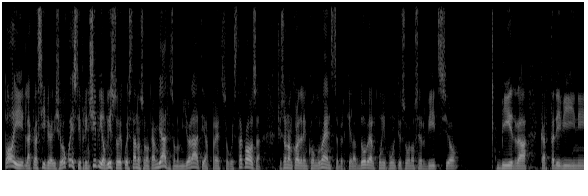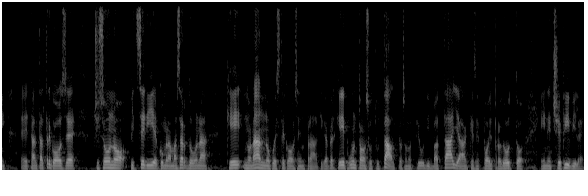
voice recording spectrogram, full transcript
Poi la classifica, dicevo questo, i principi ho visto che quest'anno sono cambiati, sono migliorati, apprezzo questa cosa, ci sono ancora delle incongruenze perché laddove alcuni punti sono servizio, birra, carta dei vini e tante altre cose, ci sono pizzerie come la Masardona che non hanno queste cose in pratica perché puntano su tutt'altro, sono più di battaglia anche se poi il prodotto è ineccepibile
